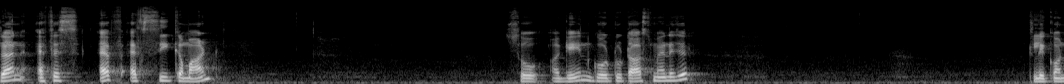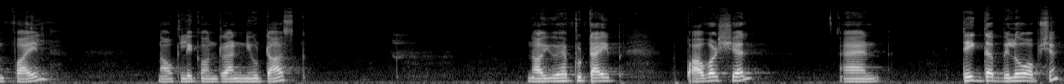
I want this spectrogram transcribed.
run FS, ffc command so again go to task manager. Click on file. Now click on run new task. Now you have to type PowerShell and take the below option.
